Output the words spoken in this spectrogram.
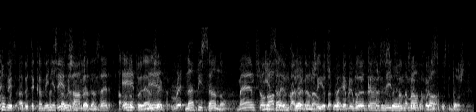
powiedz, aby te kamienie stały się chlebem. A on odpowiadając napisano, nie samym chlebem żyje człowiek, ale każdym słowem, które pochodzi z ust Bożych.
